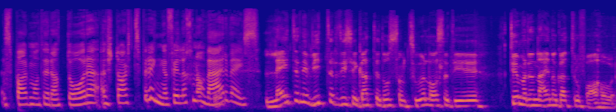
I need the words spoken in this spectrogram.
ein paar Moderatoren an den Start zu bringen. Vielleicht noch, wer weiß. Leider nicht weiter, die sind gerade draussen am Zuhören, die tun wir dann auch noch drauf anhauen.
